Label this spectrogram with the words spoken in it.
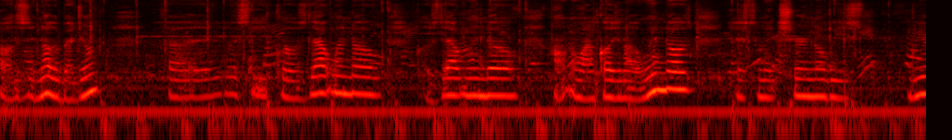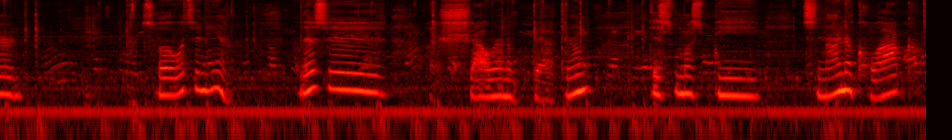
Oh, this is another bedroom. Uh, let's see, close that window, close that window. I don't know why I'm closing all the windows, just to make sure nobody's weird. So what's in here? This is a shower and a bathroom. This must be, it's nine o'clock.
